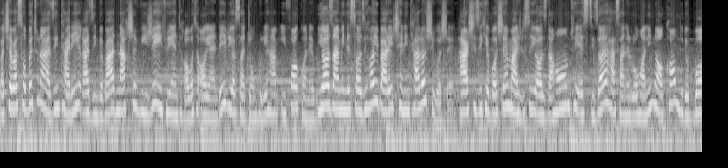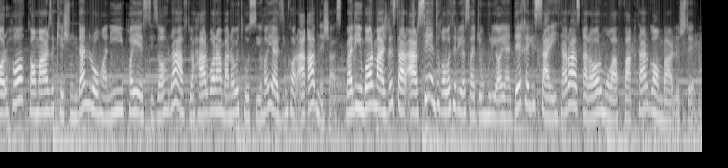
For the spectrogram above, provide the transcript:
و چه بسا بتونه از این طریق از این به بعد نقش ویژه‌ای توی انتخابات آینده ریاست جمهوری هم ایفا کنه یا زمین سازی هایی برای چنین تلاشی باشه. هر چیزی که باشه مجلس 11 هم توی استیزای حسن روحانی ناکام بود و بارها تا مرز کشوندن روحانی پای استیزاه رفت و هر بارم بنا به توصیه از این کار عقب نشست. ولی این بار مجلس در عرصه انتخابات ریاست جمهوری آینده خیلی سریحتر و از قرار موفقتر گام برداشته.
